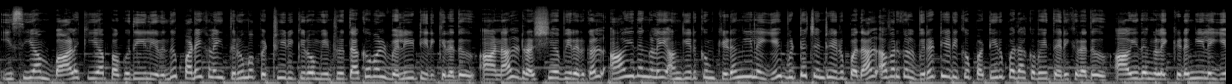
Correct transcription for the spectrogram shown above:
இசியாம் பாலகியா பகுதியில் இருந்து படைகளை திரும்ப பெற்றிருக்கிறோம் என்று தகவல் வெளியிட்டிருக்கிறது. ஆனால் ரஷ்ய வீரர்கள் ஆயுதங்களை அங்கிருக்கும் கிடங்கிலேயே விட்டு சென்றிருப்பதால் அவர்கள் விரட்டியடிக்கப்பட்டிருப்பதாகவே தெரிகிறது. ஆயுதங்களை கிடங்கிலேயே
